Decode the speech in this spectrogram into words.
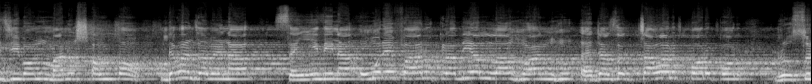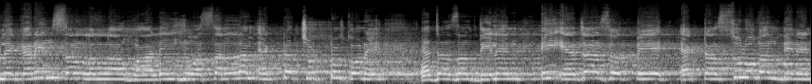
জীবন, মানুষ দেওয়া যাবে না। ফারুক চাওয়ার পর পর রসুলে করিম সাল্লাল্লাহু আলাইহি ওয়াসাল্লাম একটা ছোট্ট করে এজাজত দিলেন। এই এজাজত পেয়ে একটা স্লোগান দিলেন।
